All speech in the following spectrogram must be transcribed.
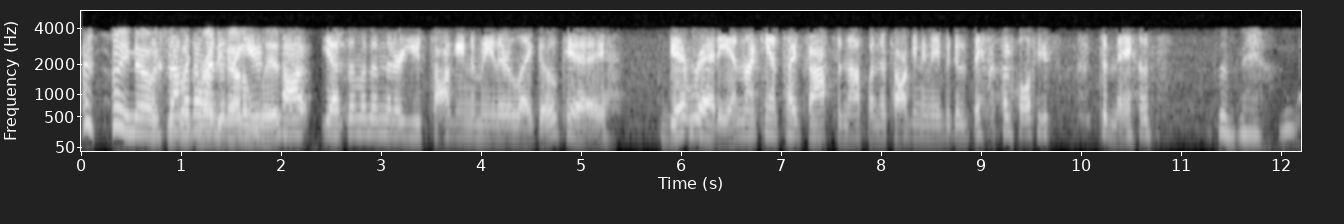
I know. like She's some like of the ones that out are a list. talk, yeah, some of them that are used talking to me, they're like, okay, get ready, and I can't type fast enough when they're talking to me because they've got all these demands. Demands.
